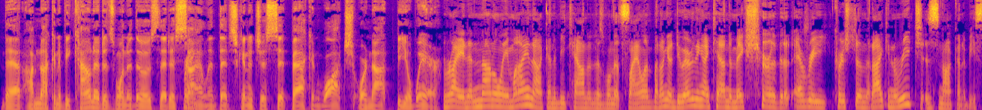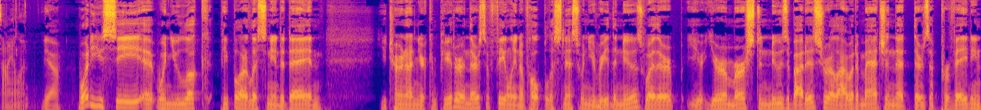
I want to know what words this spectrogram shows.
that I'm not going to be counted as one of those that is silent, right. that's going to just sit back and watch or not be aware. Right. And not only am I not going to be counted as one that's silent, but I'm going to do everything I can to make sure that every Christian that I can reach is not going to be silent. Yeah. What do you see uh, when you look? People are listening today, and you turn on your computer, and there's a feeling of hopelessness when you mm-hmm. read the news. Whether you're immersed in news about Israel, I would imagine that there's a pervading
